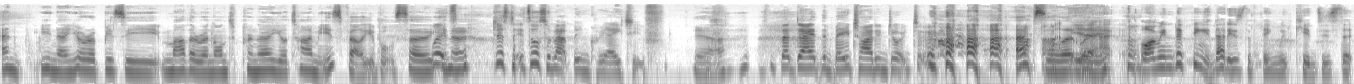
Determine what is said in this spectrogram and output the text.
And you know, you're a busy mother and entrepreneur. Your time is valuable, so well, you it's know, just it's also about being creative. Yeah, That day at the beach, I'd enjoy it too. absolutely. Yeah. Well, I mean, the thing that is the thing with kids is that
